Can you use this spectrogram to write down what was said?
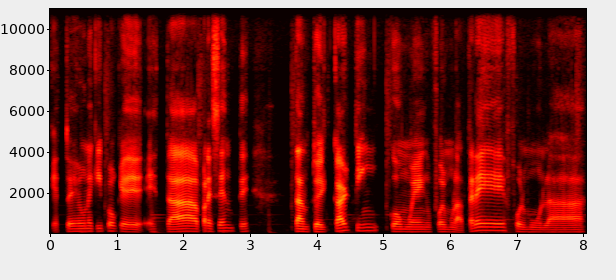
que esto es un equipo que está presente tanto en karting como en Fórmula 3, Fórmula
